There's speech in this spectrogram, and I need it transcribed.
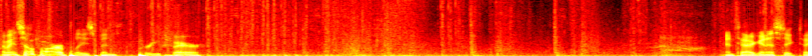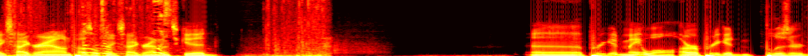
I mean, so far our play's been pretty fair. Antagonistic takes high ground. Puzzle takes high ground. That's good. Uh, pretty good Mei wall or a pretty good Blizzard.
